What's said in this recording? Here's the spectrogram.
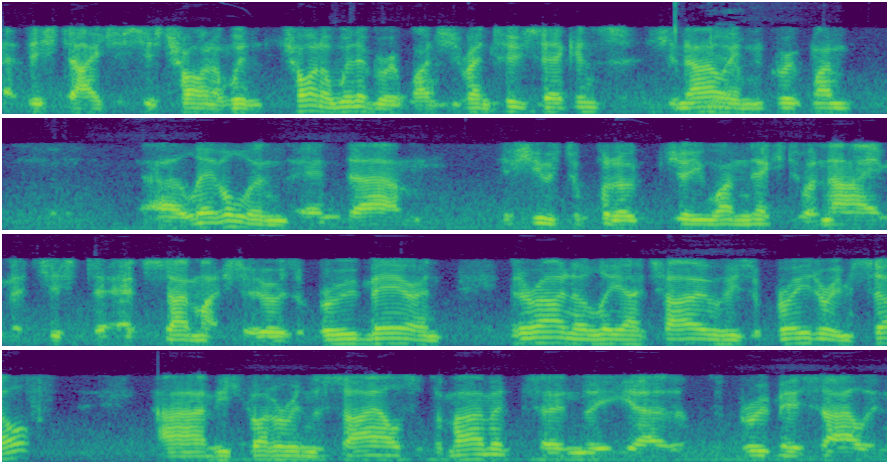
at this stage, she's just trying to win, trying to win a Group One. She's run two seconds, you know, yeah. in Group One uh, level, and and um, if she was to put a G1 next to a name, it just adds so much to her as a broodmare. And, and her owner Leo Toe, who's a breeder himself, um, he's got her in the sales at the moment, and the, uh, the broodmare sale in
